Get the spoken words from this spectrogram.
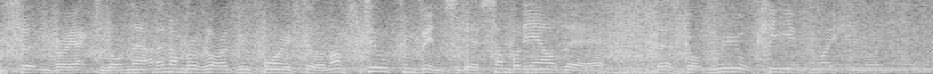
and certainly very active on that, and a number of lines of inquiry still. And I'm still convinced that there's somebody out there that's got real key information in relation to this case.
